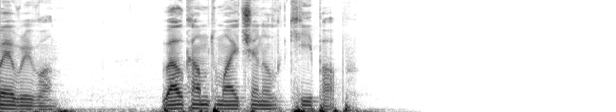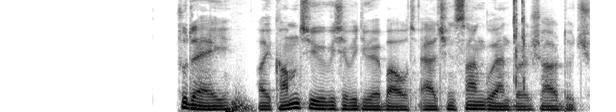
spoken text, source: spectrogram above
everyone. Welcome to my channel Keep Up. Today, I come to you with a video about Elçin Sangu and Barış.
